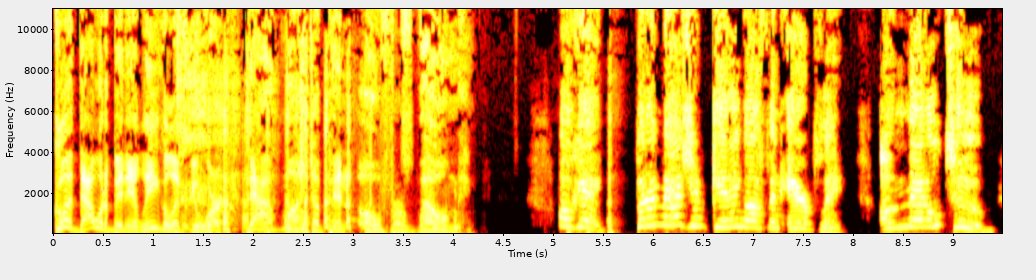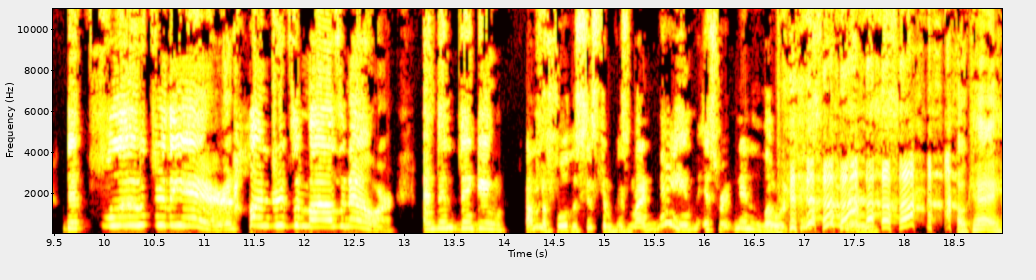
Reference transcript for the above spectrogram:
"Good, that would have been illegal if you were." that must have been overwhelming. Okay, but imagine getting off an airplane, a metal tube that flew through the air at hundreds of miles an hour, and then thinking, I'm going to fool the system because my name is written in lowercase letters. Okay.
